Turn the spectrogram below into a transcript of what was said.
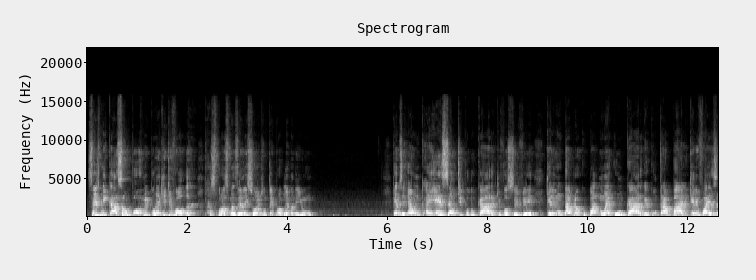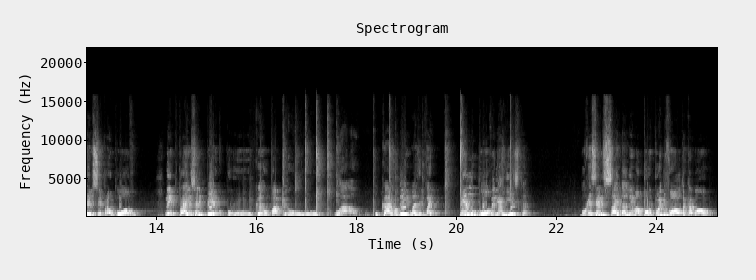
Vocês me caçam, o povo me põe aqui de volta nas próximas eleições, não tem problema nenhum. Quer dizer, é um, é, esse é o tipo do cara que você vê que ele não está preocupado, não é com o cargo, é com o trabalho que ele vai exercer para o povo. Nem que para isso ele perca o, o, o, papel, o, o, o cargo dele, mas ele vai, pelo povo, ele arrisca. Porque se ele sai dali, mas o povo põe de volta, acabou.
